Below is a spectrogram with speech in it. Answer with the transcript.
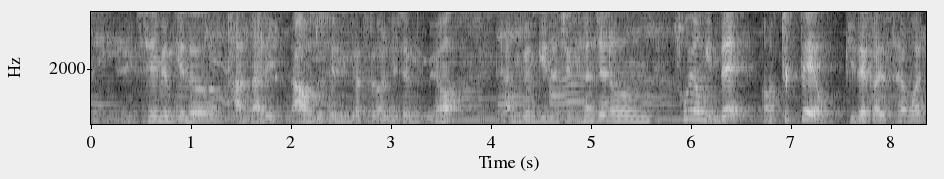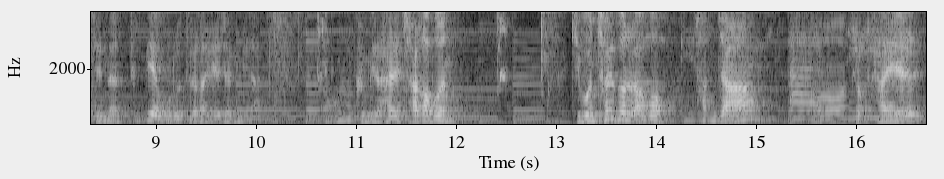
네, 세면기는 반다리 라운드 세면기가 들어갈 예정이고요. 양변기는 지금 현재는 소형인데 어, 특대형 비대까지 사용할 수 있는 특대형으로 들어갈 예정입니다. 어, 오늘 금일 할 작업은 기본 철거를 하고 천장, 어, 벽 타일,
